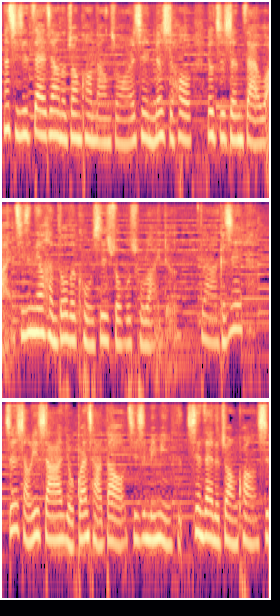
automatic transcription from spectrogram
那其实，在这样的状况当中，而且你那时候又置身在外，其实你有很多的苦是说不出来的，对啊。可是，其实小丽莎有观察到，其实敏敏现在的状况是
